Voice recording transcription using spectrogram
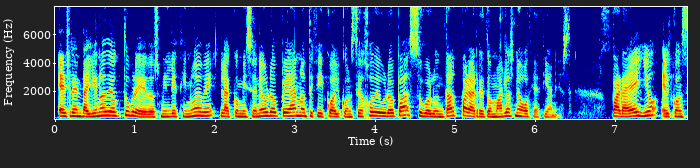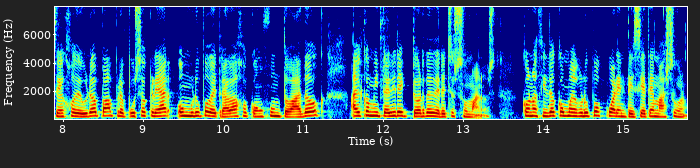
El 31 de octubre de 2019, la Comisión Europea notificó al Consejo de Europa su voluntad para retomar las negociaciones. Para ello, el Consejo de Europa propuso crear un grupo de trabajo conjunto ad hoc al Comité Director de Derechos Humanos, conocido como el Grupo 47 más 1,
